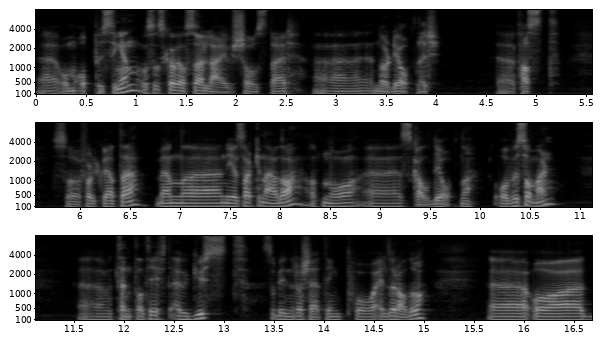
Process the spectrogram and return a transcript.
uh, om oppussingen, og så skal vi også ha liveshows der uh, når de åpner fast. Så folk vet det. Men nyhetssaken er jo da at nå skal de åpne over sommeren. tentativt august så begynner det å skje ting på Eldorado. og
